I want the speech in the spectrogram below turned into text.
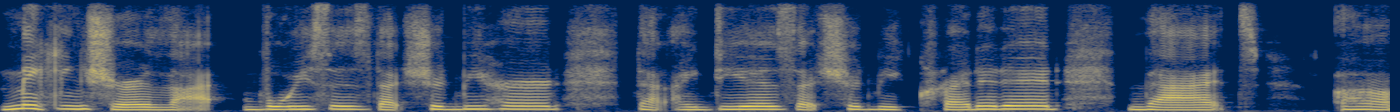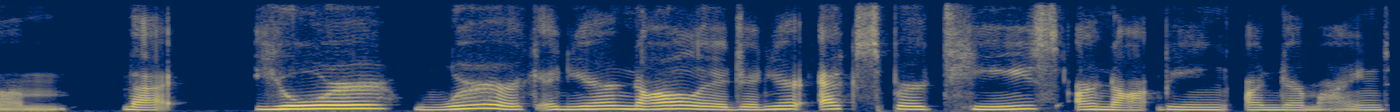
making sure that voices that should be heard, that ideas that should be credited, that um, that your work and your knowledge and your expertise are not being undermined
